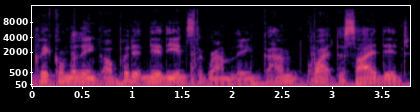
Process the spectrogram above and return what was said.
click on the link. I'll put it near the Instagram link. I haven't quite decided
